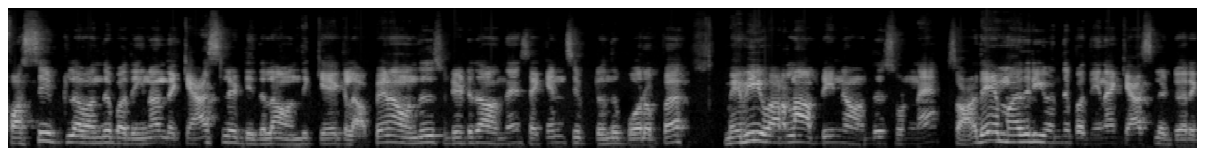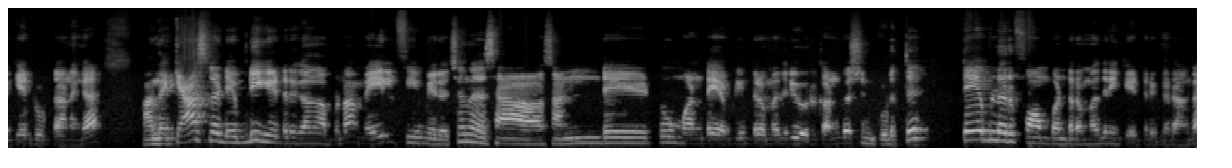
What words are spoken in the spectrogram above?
ஃபர்ஸ்ட் ஷிஃப்ட்டில் வந்து பார்த்தீங்கன்னா இந்த கேஷ்லெட் இதெல்லாம் வந்து கேட்கல அப்போ நான் வந்து சொல்லிட்டு தான் வந்தேன். செகண்ட் ஷிஃப்ட் வந்து போகிறப்ப மேபி வரலாம் அப்படின்னு நான் வந்து சொன்னேன். ஸோ அதே மாதிரி வந்து பார்த்தீங்கன்னா கேஷ்லெட் வேறு கேட்டு விட்டானுங்க. அந்த கேஷ்லெட் எப்படி கேட்டிருக்காங்க அப்படின்னா மெயில் ஃபீமேல் வச்சு அந்த சண்டே டு மண்டே அப்படின்ற மாதிரி ஒரு கன்வர்ஷன் கொடுத்து டேபிளர் ஃபார்ம் பண்ணுற மாதிரி கேட்டிருக்கிறாங்க.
